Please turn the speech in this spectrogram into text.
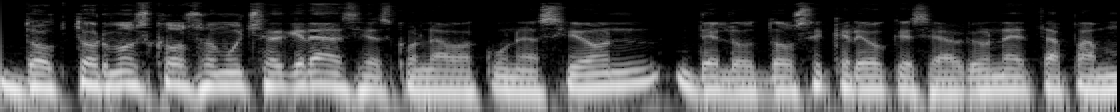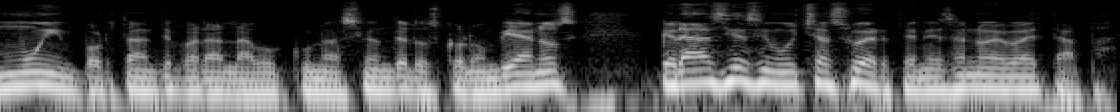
Doctor Moscoso, muchas gracias. Con la vacunación de los 12 creo que se abre una etapa muy importante para la vacunación de los colombianos. Gracias y mucha suerte en esa nueva etapa.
